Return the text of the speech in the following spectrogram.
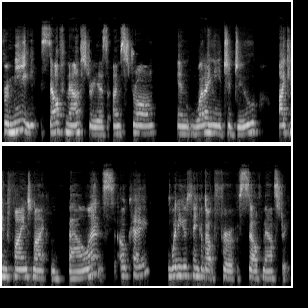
For me, self mastery is I'm strong in what I need to do. I can find my balance. Okay. What do you think about for self mastery?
